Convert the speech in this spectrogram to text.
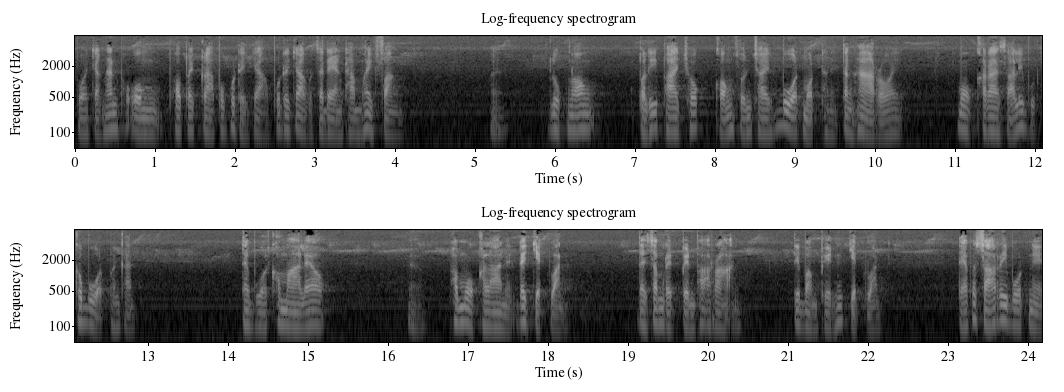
พอจากนั้นพระองค์พอไปกราบพระพุทธเจ้าพระพุทธเจ้าก็แสดงธรรมให้ฟัง ลูกน้องปริพาชกของสนชัยบวชหมดตั้งห้าร้อยโมกขลาสารีบุตรก็บวชเหมือนกัน แต่บวชเข้ามาแล้ว พระโมกขลาเนี่ยได้เจ็ดวัน ได้สำเร็จเป็นพระอรหันต์ได้บำเพ็ญถึงเจ็ดวัน แต่ภาษารีบุตรเนี่ย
